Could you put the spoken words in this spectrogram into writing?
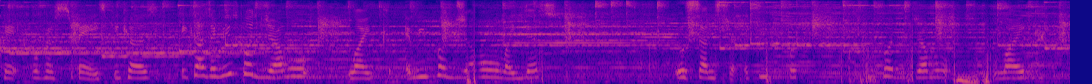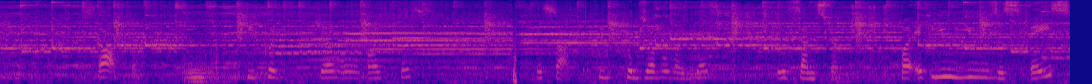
Okay, with a space because because if you put Jubble like if you put Jubble like this, it'll censor. If you put put Jubble like stop. If you put Jubble like this, it stops. If you put Jubble like this, it'll censor. But if you use a space,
